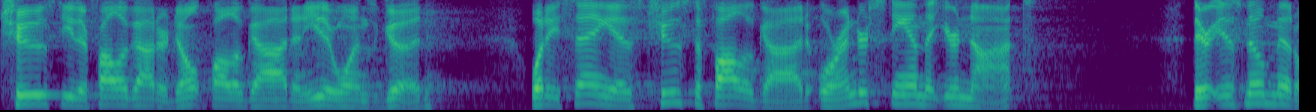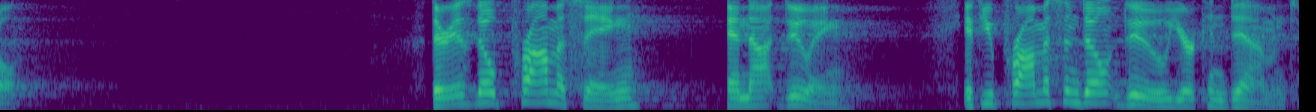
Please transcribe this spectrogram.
choose to either follow God or don't follow God, and either one's good. What he's saying is choose to follow God or understand that you're not. There is no middle. There is no promising and not doing. If you promise and don't do, you're condemned.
